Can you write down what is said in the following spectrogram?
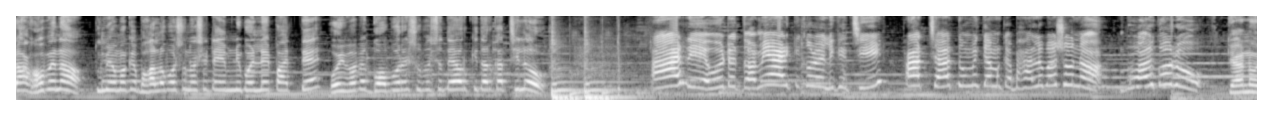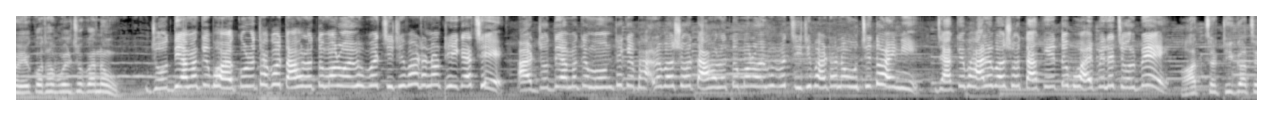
রাগ হবে না তুমি আমাকে ভালোবাসো না সেটা এমনি বললেই পারতে। ওইভাবে গোবরের শুভেচ্ছা দেওয়ার কি দরকার ছিল? আরে ওটা তো আমি আর কি করে লিখেছি? আচ্ছা তুমি কি আমাকে ভালোবাসো না? ভয় করো। কেন এ কথা বলছো কেন? যদি আমাকে ভয় করে থাকো তাহলে তোমার ওইভাবে চিঠি পাঠানো ঠিক আছে। আর যদি আমাকে মন থেকে ভালোবাসো তাহলে তোমার ওইভাবে চিঠি পাঠানো উচিত হয়নি। যাকে ভালোবাসো তাকে তো ভয় পেলে চলবে। আচ্ছা ঠিক আছে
